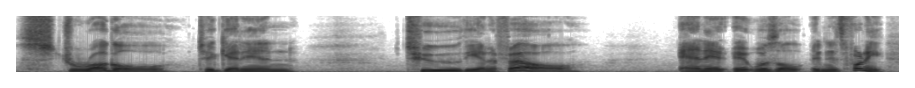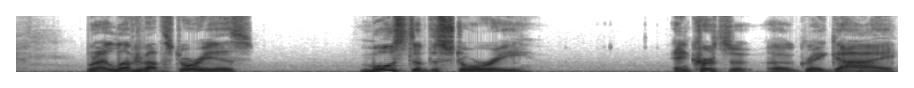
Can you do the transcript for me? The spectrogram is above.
struggle to get in to the NFL and it, it was a and it's funny what i loved about the story is most of the story and kurt's a, a great guy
